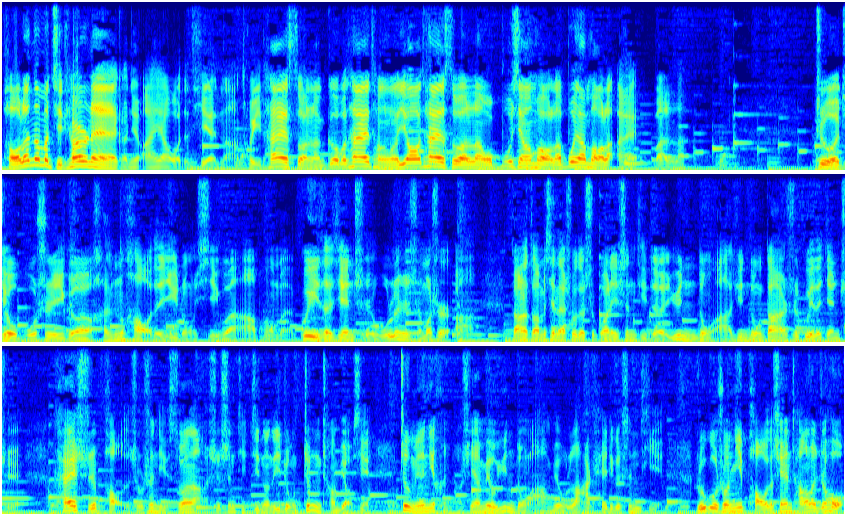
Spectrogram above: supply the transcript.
跑了那么几天呢，感觉哎呀，我的天哪，腿太酸了，胳膊太疼了，腰太酸了，我不想跑了，不想跑了，哎，完了，这就不是一个很好的一种习惯啊，朋友们，贵在坚持，无论是什么事儿啊，当然咱们现在说的是管理身体的运动啊，运动当然是贵在坚持。开始跑的时候身体酸啊，是身体机能的一种正常表现，证明你很长时间没有运动了啊，没有拉开这个身体。如果说你跑的时间长了之后，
